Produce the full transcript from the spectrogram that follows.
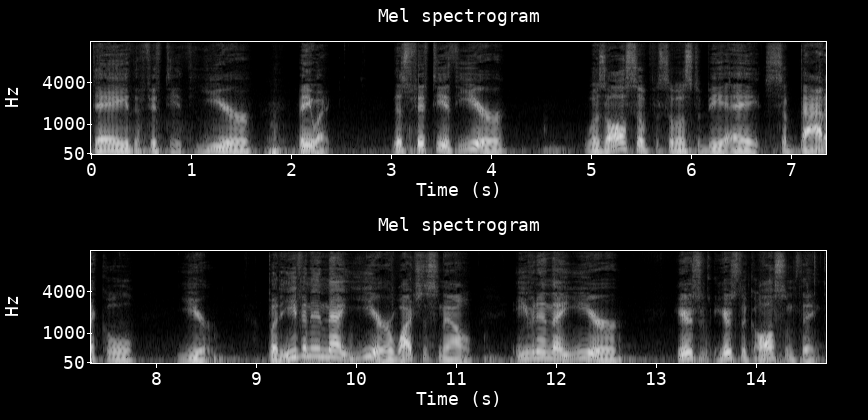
day, the 50th year. Anyway, this 50th year was also supposed to be a sabbatical year. But even in that year, watch this now, even in that year, here's here's the awesome thing.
